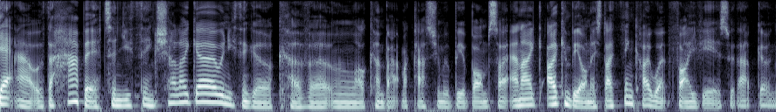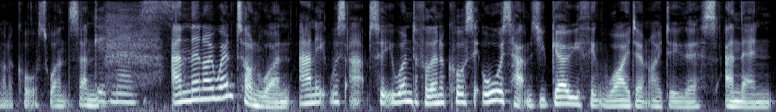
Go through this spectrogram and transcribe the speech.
get out of the habit and you think, shall I go? And you think, oh, cover, oh, I'll come back. My classroom will be a bomb site. And I, I can be honest, I think I went five years without going on a course once. And, Goodness. And then I went on one and it was absolutely wonderful. And of course, it always happens. You go, you think, why don't I do this? And then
